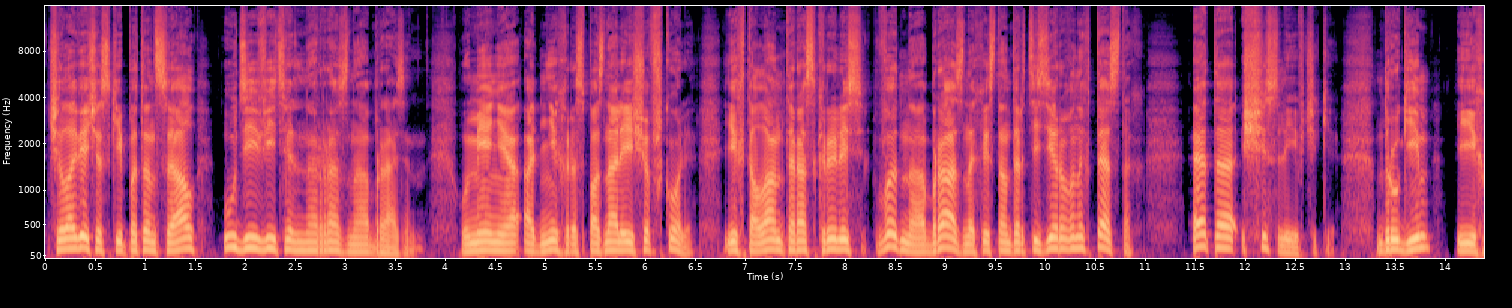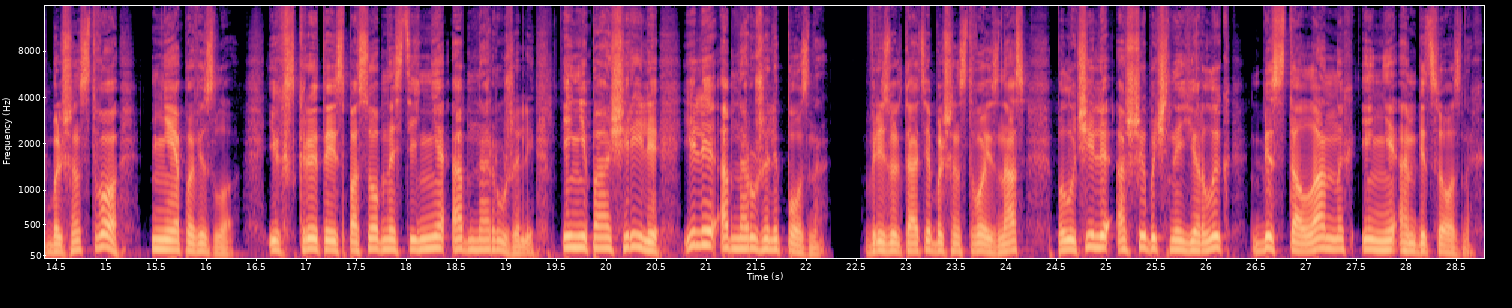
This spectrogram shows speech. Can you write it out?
Человеческий потенциал удивительно разнообразен. Умения одних распознали еще в школе, их таланты раскрылись в однообразных и стандартизированных тестах. Это счастливчики. Другим и их большинство не повезло. Их скрытые способности не обнаружили и не поощрили или обнаружили поздно. В результате большинство из нас получили ошибочный ярлык бесталанных и неамбициозных.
